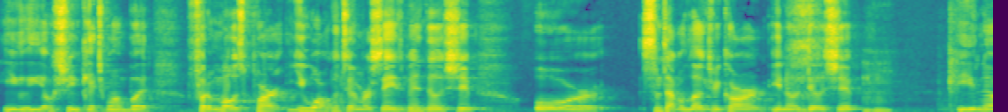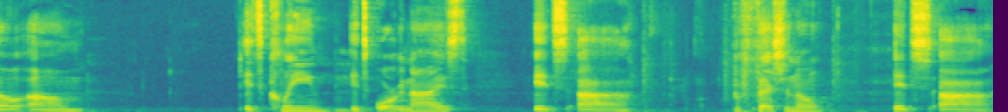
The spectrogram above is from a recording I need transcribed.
You, you- I'm sure you catch one, but for the most part, you walk into a Mercedes Benz dealership or some type of luxury car, you know, dealership. You know, um, it's clean, it's organized, it's uh, professional, it's uh,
